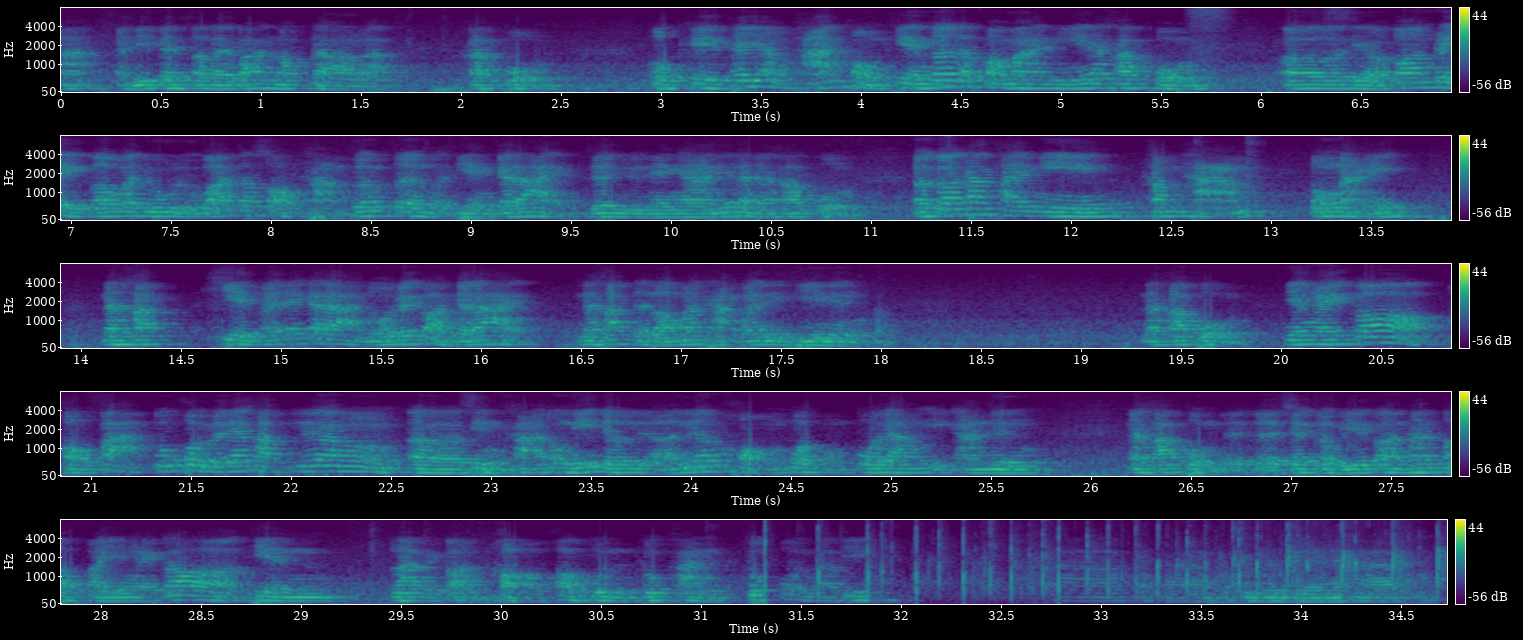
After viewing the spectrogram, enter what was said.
อะอันนี้เป็นสไลด์บ้านน็อกดาวน์ละครับผม โอเค ถ้าอย่างพาร์ทของเทียนก็จะประมาณนี้นะครับผมเออเดี๋ยวตอนเบรกเรามาดูหรือว่าจะสอบถามเพิ่มเติมกับเทียนก็ได้ เดินอยู่ในงานนี่แหละนะครับ ผม แล้วก็ถ้าใครมีคำถามตรงไหนนะครับ เขียนไว้ในกระดาษโน้ตไว้ก่อนก็ได้นะครับเดี๋ยวเรามาถามกันอีกทีหนึ่งนะครับผมยังไงก็ขอฝากทุกคนไว้นะครับ เรื่องออสินค้าตรงนี้เดี๋ยวเหลือเรื่องของบทของโกดังอีกอันหนึงนะครับ ผมเดี๋ยวเชิญกับวิทยากรท่านต่อไปยังไงก็เทียน ลาไปก่อนขอขอบคุณทุกคันทุกคนครับที่ครับขอบคุณเพื่อนๆนะครับ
